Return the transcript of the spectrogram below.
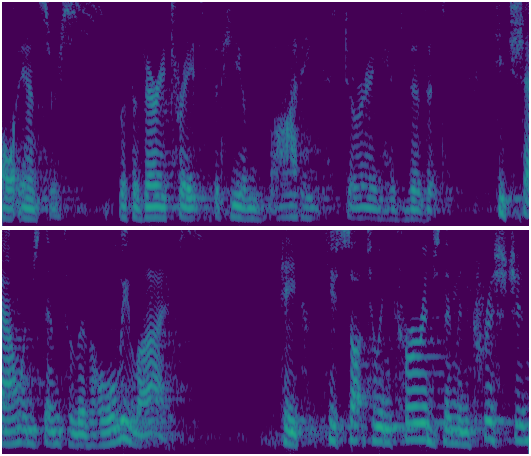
Paul answers with the very traits that he embodied during his visit. He challenged them to live holy lives. He, he sought to encourage them in Christian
